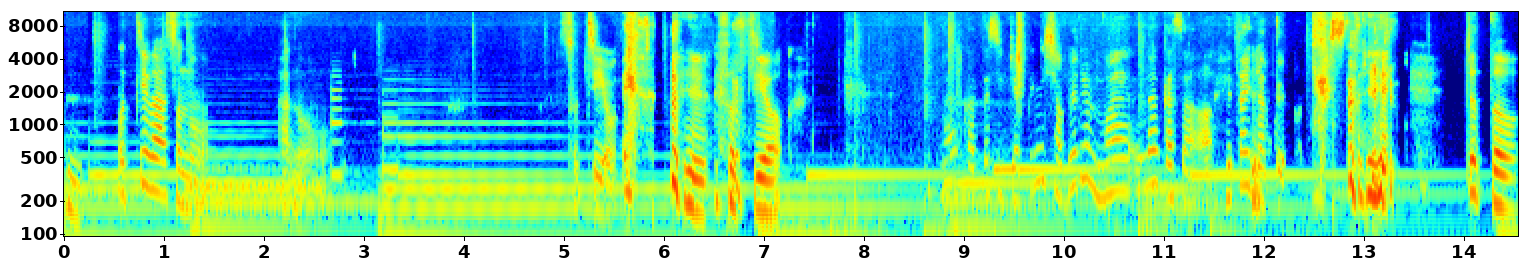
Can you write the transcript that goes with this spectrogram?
うこっちはそのあのそっちよねうんそっちを。なんか私逆に喋る前なんかさ下手になってる気がしたんだねけど、ちょっと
